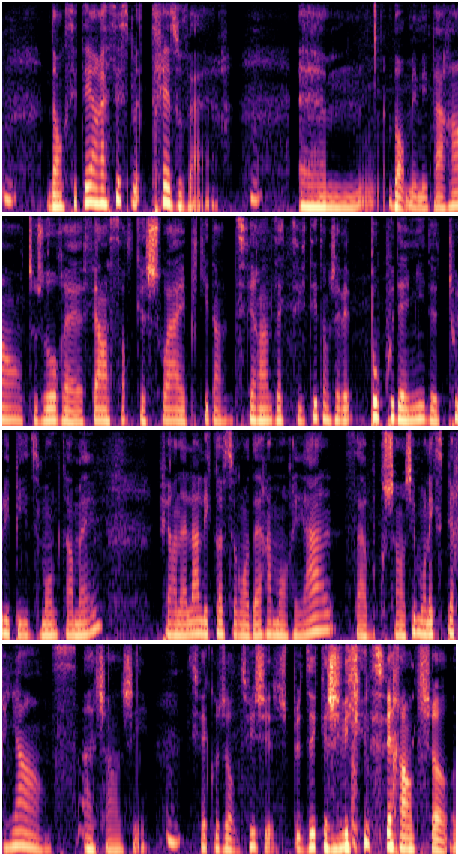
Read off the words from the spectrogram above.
Mm. Donc, c'était un racisme très ouvert. Mm. Euh, bon, mais mes parents ont toujours euh, fait en sorte que je sois impliquée dans différentes activités. Donc, j'avais beaucoup d'amis de tous les pays du monde quand même. Puis en allant à l'école secondaire à Montréal, ça a beaucoup changé. Mon expérience a changé. Mm. Ce qui fait qu'aujourd'hui, je, je peux dire que j'ai vécu différentes choses.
